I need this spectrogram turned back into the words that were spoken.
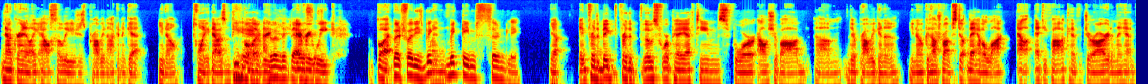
now granted, like Al Khalij is probably not going to get you know twenty thousand people Yeah, every don't think that every week, but But for these big when- big teams, certainly. Yeah, And for the big for the those four PIF teams for Al Shabaab, um, they're probably gonna, you know, because Al Shabaab still they have a lot. Al Ettifaq have Gerrard and they have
